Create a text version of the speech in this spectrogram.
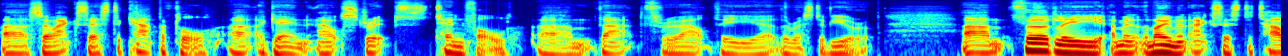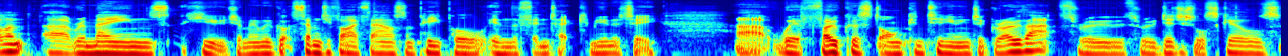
Uh, so access to capital uh, again outstrips tenfold um, that throughout the uh, the rest of Europe. Um, thirdly, I mean, at the moment, access to talent uh, remains huge. I mean, we've got 75,000 people in the fintech community. Uh, we're focused on continuing to grow that through through digital skills,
